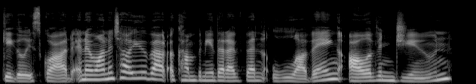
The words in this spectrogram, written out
Giggly Squad, and I want to tell you about a company that I've been loving, Olive and June.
